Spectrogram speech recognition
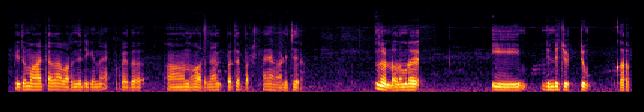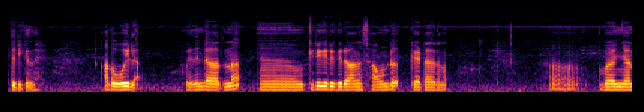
അപ്പോൾ ഇത് മാറ്റാമെന്നാണ് പറഞ്ഞിരിക്കുന്നത് അപ്പോൾ ഇത് ആന്ന് പറഞ്ഞാൽ ഇപ്പോഴത്തെ പ്രശ്നം ഞാൻ കാണിച്ചു തരാം. ഇതുണ്ടോ നമ്മുടെ ഈ ഇതിന്റെ ചുറ്റും കറുത്തിരിക്കുന്നത് അത് ഓയിലാണ് അപ്പോൾ ഇതിന്റെ അകത്തുനിന്ന് കിരി കിരി കിരാന്ന് സൗണ്ട് കേട്ടായിരുന്നു. അപ്പോൾ ഞാൻ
